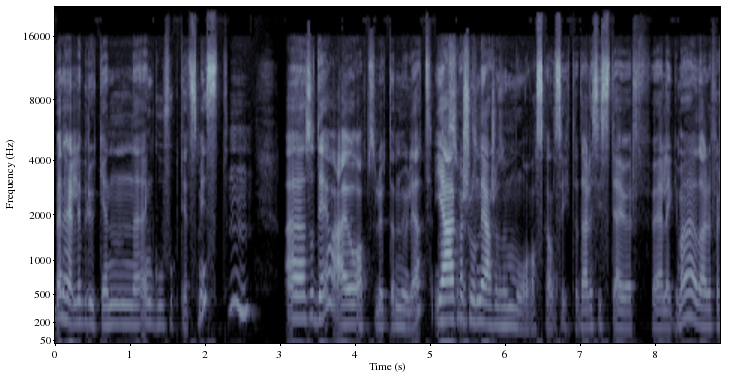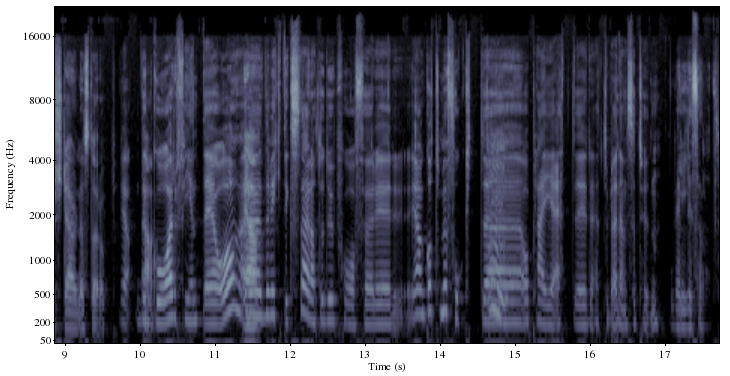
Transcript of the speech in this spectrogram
men heller bruke en, en god fuktighetsmist. Mm. Eh, så det er jo absolutt en mulighet. Jeg Absolutt. personlig er sånn som må vaske ansiktet. Det er det siste jeg gjør før jeg legger meg, og det er det første jeg gjør når jeg står opp. Ja, det Ja. går fint, det òg. Ja. Det viktigste er at du påfører ja, godt med fukt Mm. eh, og pleie etter, etter du har renset huden. Veldig sant.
